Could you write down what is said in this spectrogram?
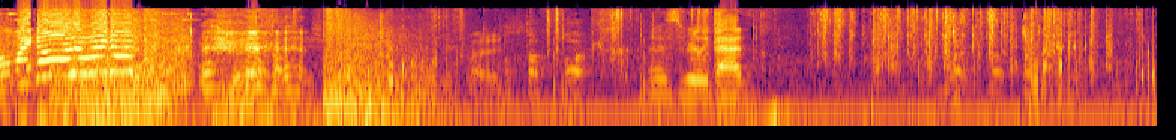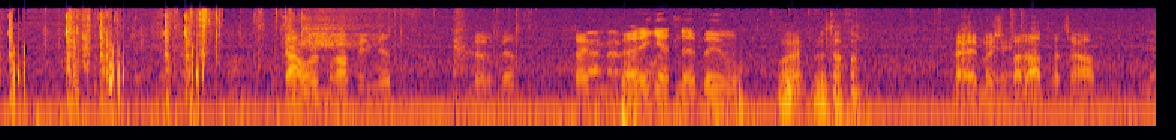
Oh my god, oh my god! This man, Nice. what the fuck? it was really bad. What the? Tower pour remplir le mid. Le mid. Peut-être. Je vais aller get le B, moi. Ouais. L'autre enfant. Ben, moi j'ai pas d'art, t'as-tu un art? Yeah.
